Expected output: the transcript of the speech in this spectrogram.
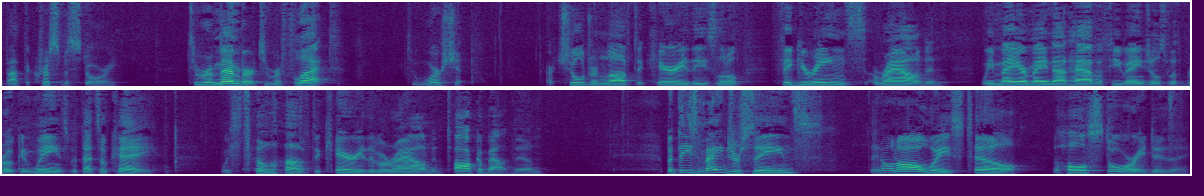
about the Christmas story, to remember, to reflect, to worship. Our children love to carry these little figurines around, and we may or may not have a few angels with broken wings, but that's okay. We still love to carry them around and talk about them. But these manger scenes, they don't always tell the whole story, do they?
